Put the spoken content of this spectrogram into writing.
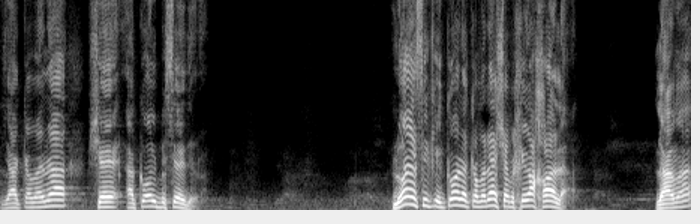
זה הכוונה שהכל בסדר. לא היה סיקריקון, הכוונה שהמכירה חלה. למה?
